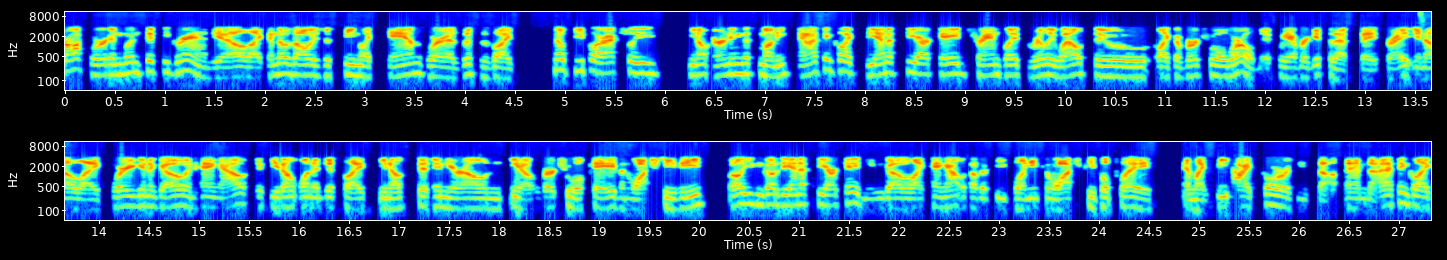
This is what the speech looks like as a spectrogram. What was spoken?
crossword and win 50 grand, you know, like and those always just seem like scams whereas this is like no people are actually you know, earning this money. And I think like the NFT arcade translates really well to like a virtual world if we ever get to that space, right? You know, like where are you going to go and hang out if you don't want to just like, you know, sit in your own, you know, virtual cave and watch TV? Well, you can go to the NFT arcade and you can go like hang out with other people and you can watch people play and like beat high scores and stuff. And I think like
